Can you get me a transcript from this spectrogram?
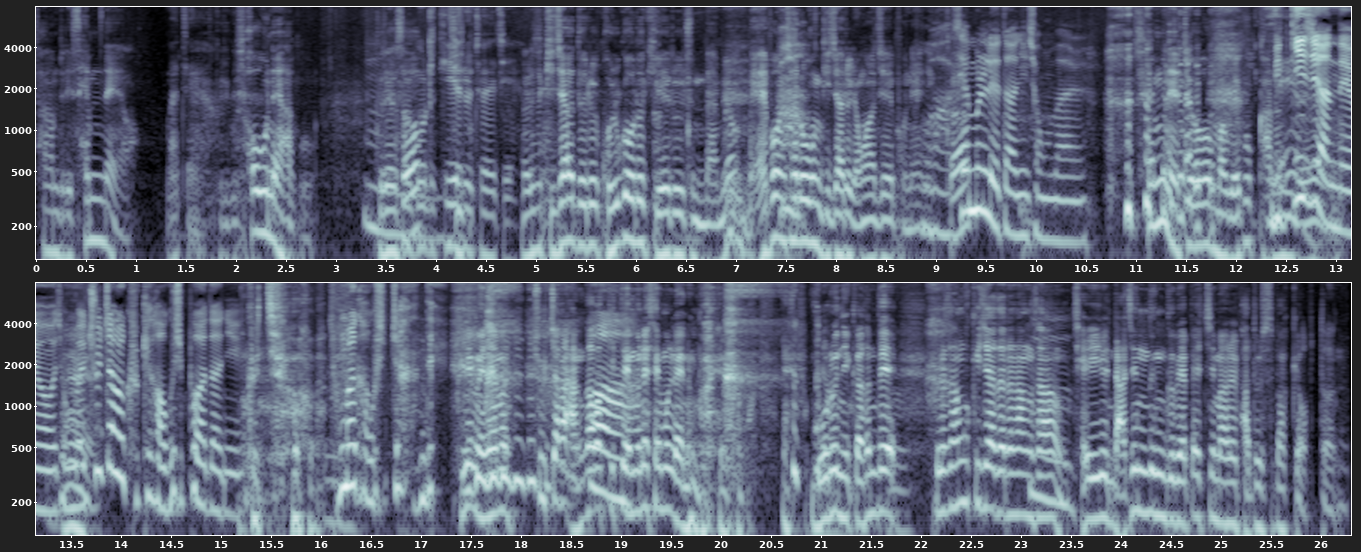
사람들이 샘내요. 맞아요. 네, 그리고 서운해하고 음. 그래서 골고루 기회를 줘야지. 그래서 네. 기자들을 골고루 기회를 준다면 매번 새로운 기자를 영화제에 와, 보내니까 샘을 내다니 정말 샘내죠. 막 외국 가는 믿기지 않네요. 정말 네. 출장을 그렇게 가고 싶어 하다니. 그렇죠. 정말 가고 싶지 않은데. 그게 왜냐하면 출장을 안 가봤기 와. 때문에 샘을 내는 거예요. 모르니까. 근데 음. 그래서 한국 기자들은 항상 음. 제일 낮은 등급의 배지만을 받을 수밖에 없던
